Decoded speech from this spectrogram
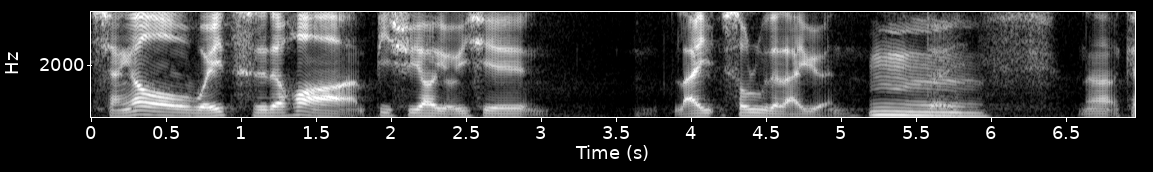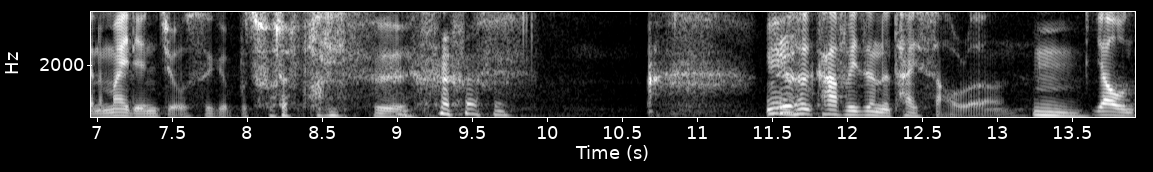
想要维持的话，必须要有一些来收入的来源，嗯，对那可能卖点酒是个不错的方式，因为喝咖啡真的太少了，嗯，要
